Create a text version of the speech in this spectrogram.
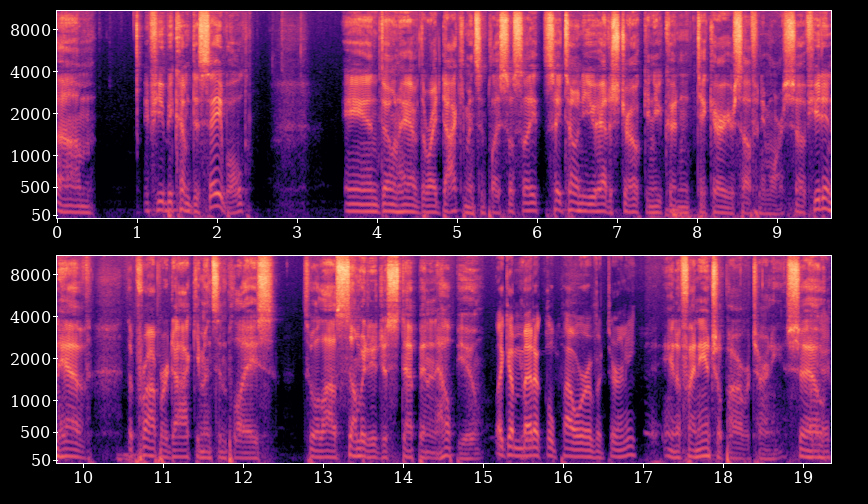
um, if you become disabled, and don't have the right documents in place. So say say Tony, you had a stroke and you couldn't take care of yourself anymore. So if you didn't have the proper documents in place to allow somebody to just step in and help you, like a medical power of attorney and a financial power of attorney. So okay.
